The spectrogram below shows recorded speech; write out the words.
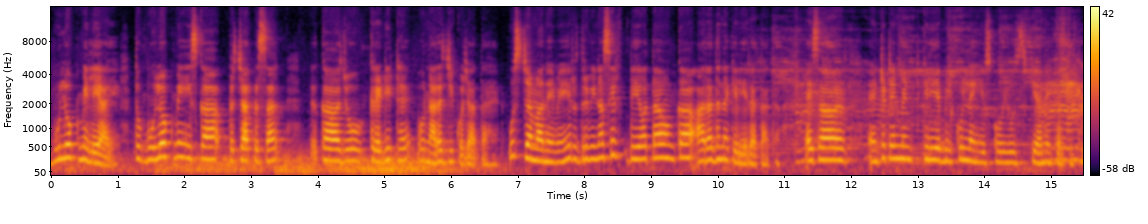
भूलोक में ले आए। तो भूलोक में इसका प्रचार प्रसार का जो क्रेडिट है, वो नारद जी को जाता है। उस जमाने में रुद्रवीणा सिर्फ़ देवताओं का आराधना के लिए रहता था। ऐसा एंटरटेनमेंट के लिए बिल्कुल नहीं उसको यूज़ किया नहीं करते थे।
